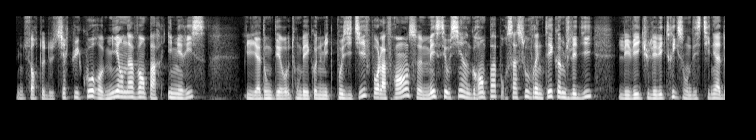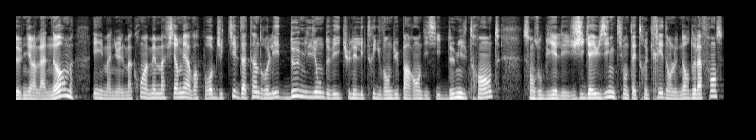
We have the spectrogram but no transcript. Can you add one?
une sorte de circuit court mis en avant par Imeris. Il y a donc des retombées économiques positives pour la France, mais c'est aussi un grand pas pour sa souveraineté, comme je l'ai dit. Les véhicules électriques sont destinés à devenir la norme, et Emmanuel Macron a même affirmé avoir pour objectif d'atteindre les 2 millions de véhicules électriques vendus par an d'ici 2030, sans oublier les giga-usines qui vont être créées dans le nord de la France,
